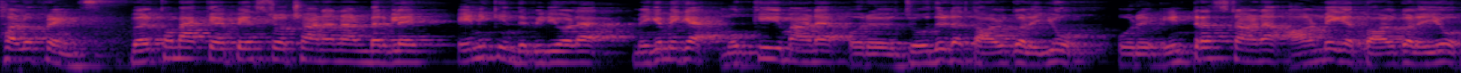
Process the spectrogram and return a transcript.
Hello friends welcome back KBS channel நண்பர்களே. இன்னைக்கு இந்த வீடியோவில் மிக மிக முக்கியமான ஒரு ஜோதிட தாள்களையும் ஒரு இன்ட்ரெஸ்டான ஆன்மீக தாள்களையும்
